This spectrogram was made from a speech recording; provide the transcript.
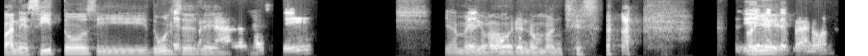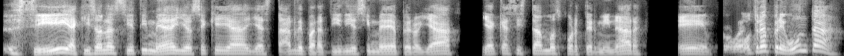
panecitos y dulces de... Sí. Ya me dio hambre, no manches. Oye, sí, aquí son las siete y media. Yo sé que ya, ya es tarde para ti, diez y media, pero ya, ya casi estamos por terminar. Eh, otra pregunta.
